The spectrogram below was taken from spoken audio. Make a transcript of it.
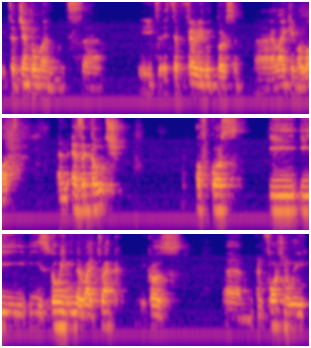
it's a gentleman. It's uh, it's it's a very good person. Uh, I like him a lot and as a coach, of course, he, he is going in the right track because um, unfortunately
